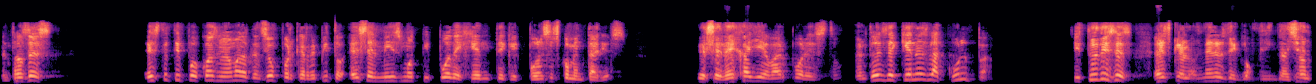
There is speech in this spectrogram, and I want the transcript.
Entonces, este tipo de cosas me llama la atención porque, repito, es el mismo tipo de gente que pone esos comentarios, que se deja llevar por esto. Entonces, ¿de quién es la culpa? Si tú dices, es que los medios de comunicación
